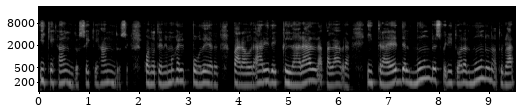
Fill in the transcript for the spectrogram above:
y quejándose, quejándose. Cuando tenemos el poder para orar y declarar la palabra y traer del mundo espiritual al mundo natural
